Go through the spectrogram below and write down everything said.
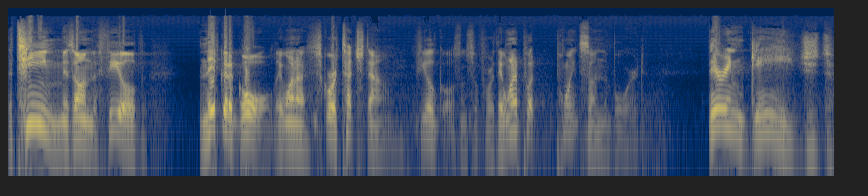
the team is on the field, and they've got a goal. They want to score a touchdown, field goals, and so forth. They want to put points on the board. They're engaged.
